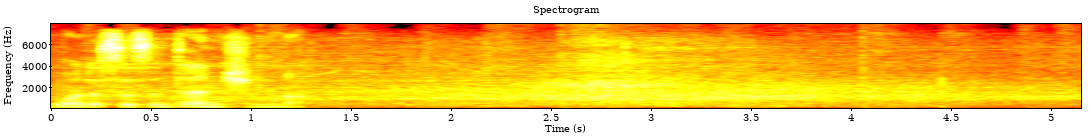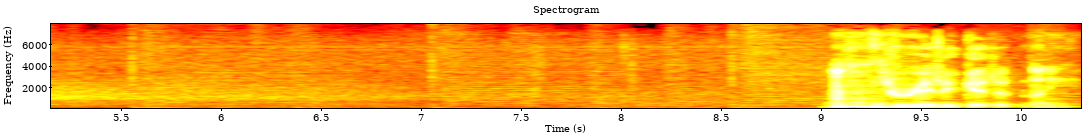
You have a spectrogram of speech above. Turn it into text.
What is his intention? Really good at me.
